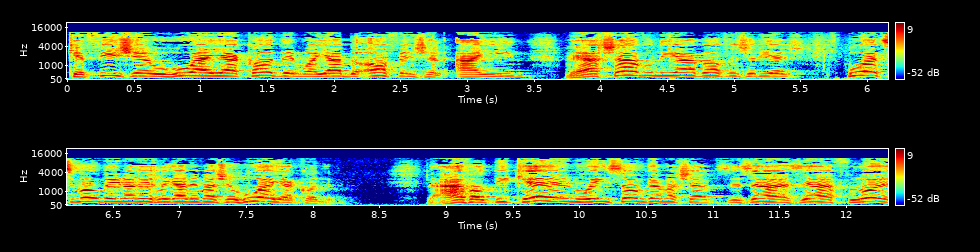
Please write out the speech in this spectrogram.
כפי שהוא היה קודם, הוא היה באופן של עין, ועכשיו הוא נהיה באופן של יש. הוא עצמו בין עריך לגבי מה שהוא היה קודם. ואף על פי כן הוא אין סוף גם עכשיו. זה, זה, זה הפלואה,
